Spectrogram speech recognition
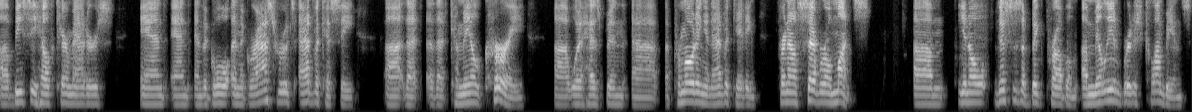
uh, BC healthcare matters and and and the goal and the grassroots advocacy uh, that uh, that Camille Currie uh, has been uh, promoting and advocating for now several months. Um, you know, this is a big problem. A million British Columbians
